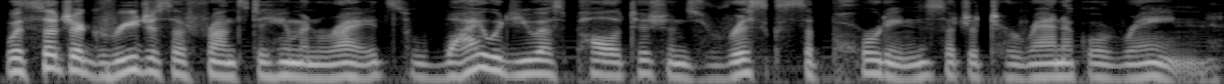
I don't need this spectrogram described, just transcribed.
With such egregious affronts to human rights, why would U.S. politicians risk supporting such a tyrannical reign?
